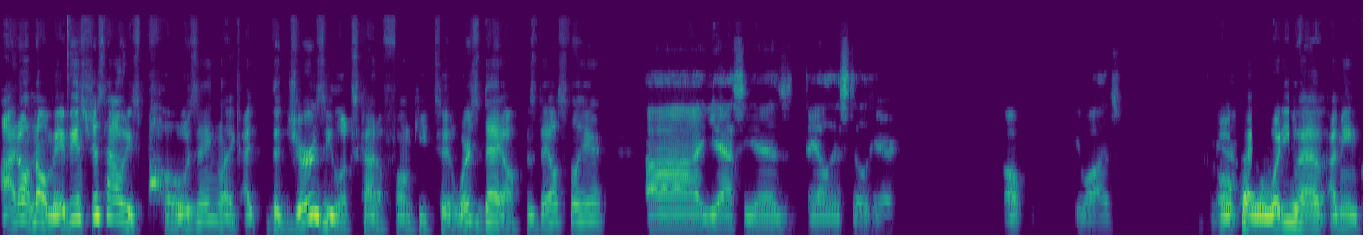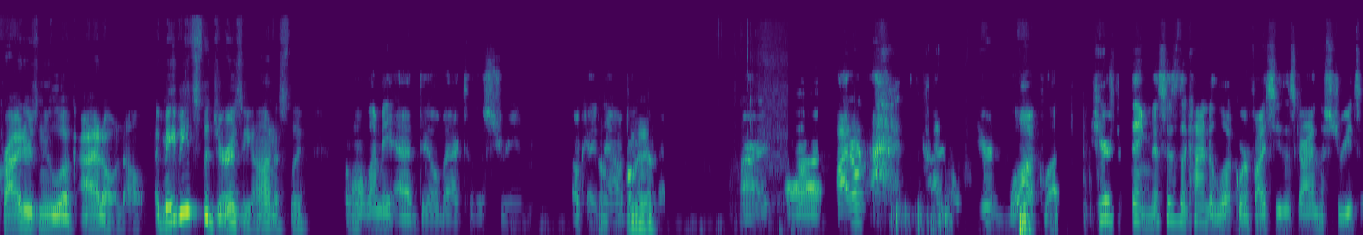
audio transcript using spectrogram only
I don't know. Maybe it's just how he's posing. Like I, the jersey looks kind of funky too. Where's Dale? Is Dale still here? Uh yes, he is. Dale is still here. Oh, he was. I mean, okay, well, what do you have? I mean, Kreider's new look. I don't know. Maybe it's the jersey. Honestly, it won't let me add Dale back to the stream. Okay, oh, now. I'm here. All right. Uh, I don't. It's kind of a weird look. Like, here's the thing. This is the kind of look where if I see this guy in the streets,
